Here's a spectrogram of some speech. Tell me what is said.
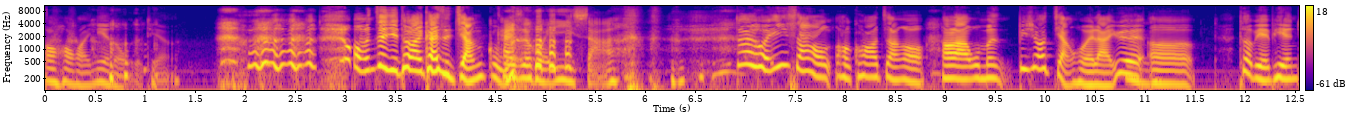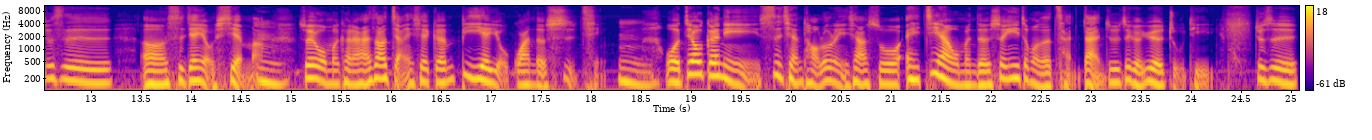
哦，好怀念哦，我的天啊！我们这集突然开始讲古，开始回忆杀。对回忆杀好好夸张哦。好啦，我们必须要讲回来，因为、嗯呃特别篇就是呃时间有限嘛，嗯所以我们可能还是要讲一些跟毕业有关的事情。嗯我就跟你事前讨论了一下，说，哎，既然我们的生意这么的惨淡，就是这个月主题就是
